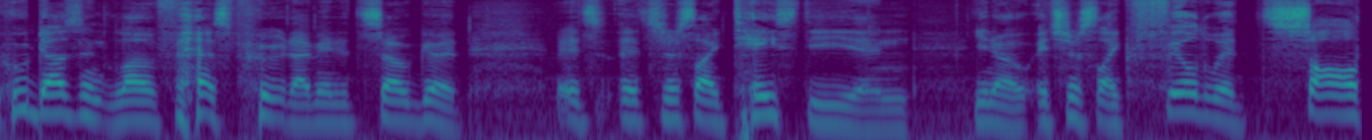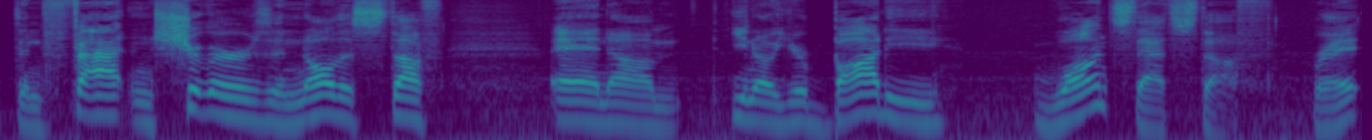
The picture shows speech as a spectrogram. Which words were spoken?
who doesn't love fast food? I mean, it's so good. It's it's just like tasty and you know, it's just like filled with salt and fat and sugars and all this stuff. And um, you know, your body wants that stuff, right?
